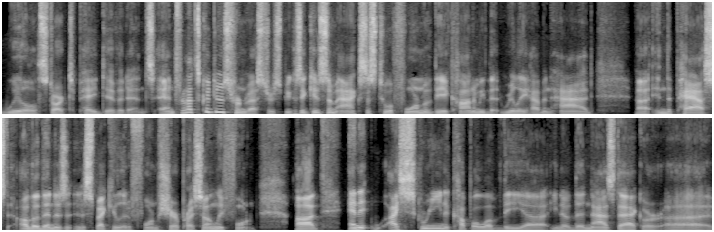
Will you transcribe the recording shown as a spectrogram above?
will start to pay dividends. And for that's good news for investors because it gives them access to a form of the economy that really haven't had uh, in the past, other than as in a speculative form, share price only form. Uh, and it, I screen a couple of the uh, you know the Nasdaq or uh,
